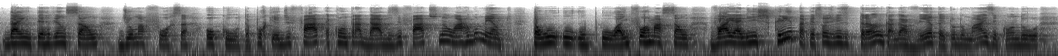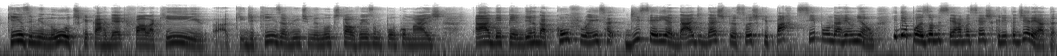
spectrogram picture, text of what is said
da intervenção de uma força oculta, porque de fato é contra dados e fatos não há argumento. Então o, o, o, a informação vai ali escrita, a pessoa às vezes tranca a gaveta e tudo mais, e quando 15 minutos que Kardec fala aqui, de 15 a 20 minutos, talvez um pouco mais, a depender da confluência de seriedade das pessoas que participam da reunião. E depois observa-se a escrita direta.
